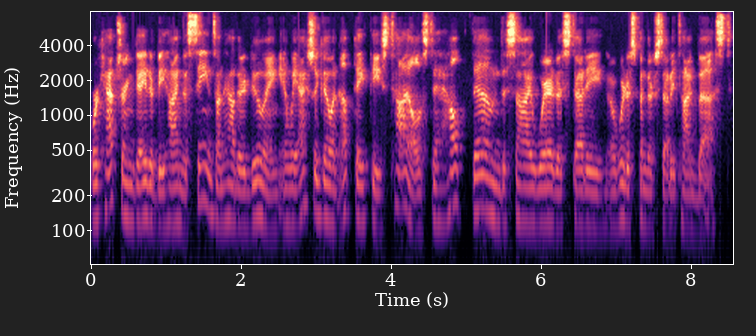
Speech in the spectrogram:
we're capturing data behind the scenes on how they're doing, and we actually go and update these tiles to help them decide where to study or where to spend their study time best.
